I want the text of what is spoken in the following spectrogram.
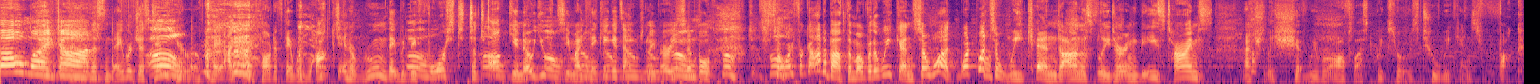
Oh my God! Listen, they were just Oh. in here, okay? I, I thought if they were locked in a room, they would be Oh. forced to talk. Oh. You know, you Oh, can see my no, thinking. no, it's actually no, very simple. Oh, So I forgot about them over the weekend. So what? What? What's a weekend, honestly, during these times? Actually, shit, we were off last week, so it was two weekends. Fuck.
